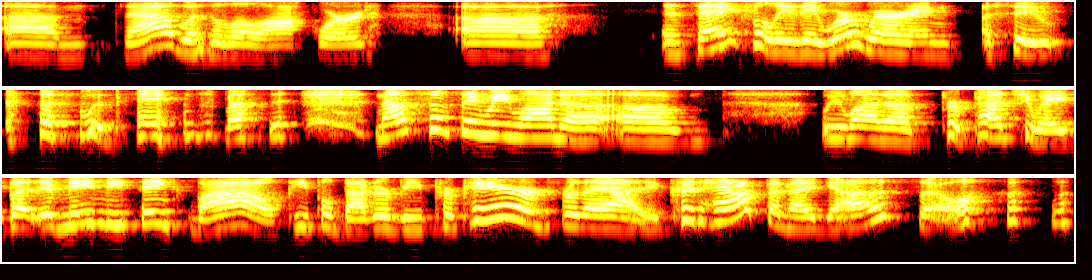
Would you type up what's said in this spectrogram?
um, that was a little awkward. Uh, and thankfully, they were wearing a suit with pants, but not something we want to um, we want to perpetuate. But it made me think, wow, people better be prepared for that. It could happen, I guess. So.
